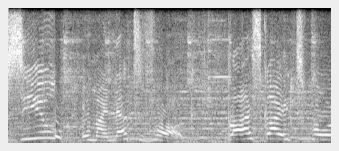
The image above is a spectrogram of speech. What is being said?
See you in my next vlog. Bye, Sky Explorers.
